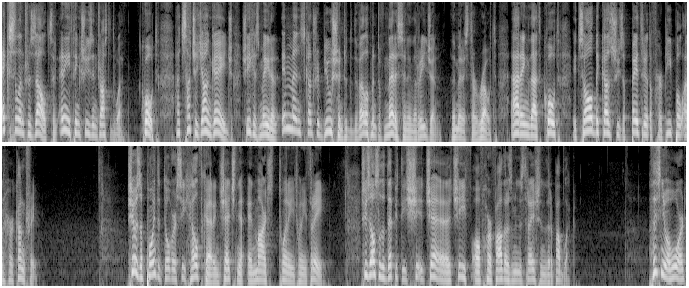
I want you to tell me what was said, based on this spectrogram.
excellent results in anything she's entrusted with. Quote, At such a young age, she has made an immense contribution to the development of medicine in the region, the minister wrote, adding that, quote, It's all because she's a patriot of her people and her country. She was appointed to oversee healthcare in Chechnya in March 2023. She's also the deputy chief of her father's administration in the republic. This new award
